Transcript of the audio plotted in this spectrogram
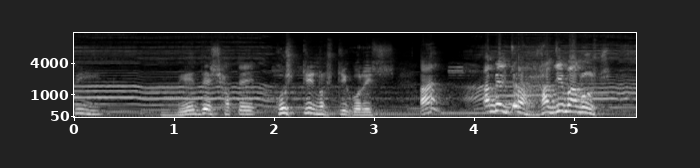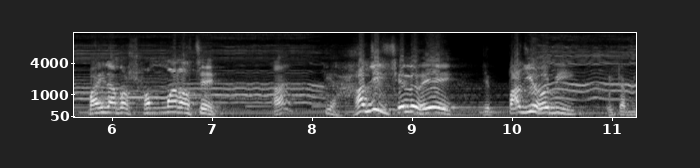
তুই মেয়েদের সাথে হোস্টি নষ্টি করিস হ্যাঁ? আমি একজন হাজি মানুষ বাইরে আমার সম্মান আছে হ্যাঁ? তুই হাজির ছেলে হয়ে যে পাজি হবি, এটা আমি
